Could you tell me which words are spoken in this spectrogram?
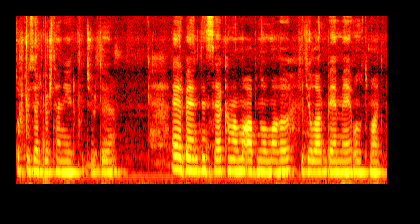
Çox gözəl görsənir. Bu cürdür. Əgər bəyəndinizsə kanalıma abunə olmağı, videolarımı bəyənməyi unutmayın.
